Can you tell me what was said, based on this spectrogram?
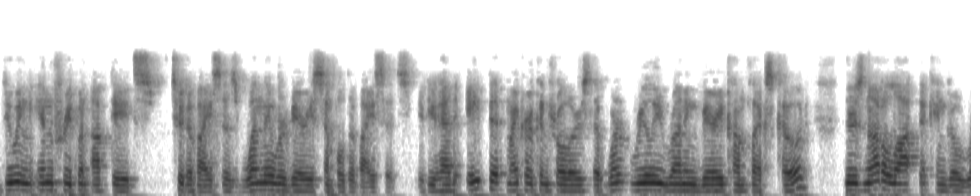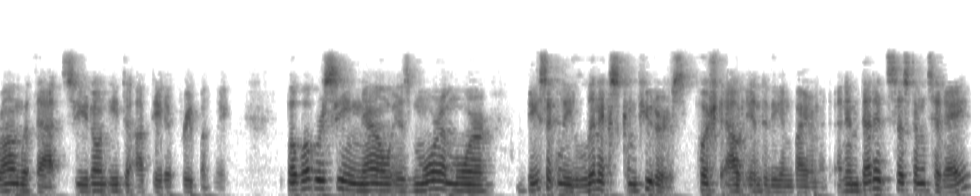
doing infrequent updates to devices when they were very simple devices. If you had 8-bit microcontrollers that weren't really running very complex code, there's not a lot that can go wrong with that, so you don't need to update it frequently. But what we're seeing now is more and more basically Linux computers pushed out into the environment. An embedded system today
